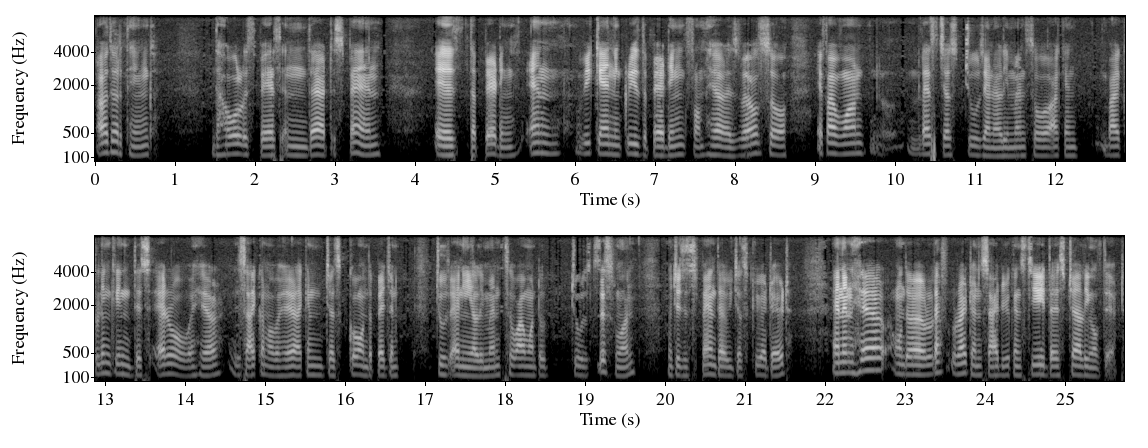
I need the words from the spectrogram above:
other thing the whole space in that span is the padding. And we can increase the padding from here as well. So if I want let's just choose an element. So I can by clicking this arrow over here this icon over here I can just go on the page and choose any element. So I want to choose this one which is the span that we just created. And then here on the left right hand side you can see the styling of that.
